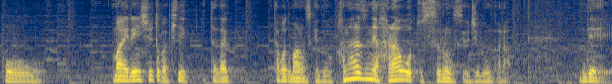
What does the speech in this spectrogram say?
こう前練習とか来ていただいたこともあるんですけど必ずね払おうとするんですよ自分から。で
